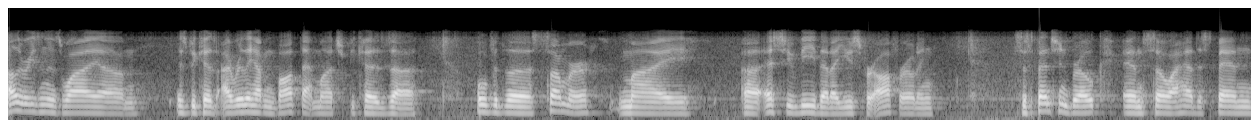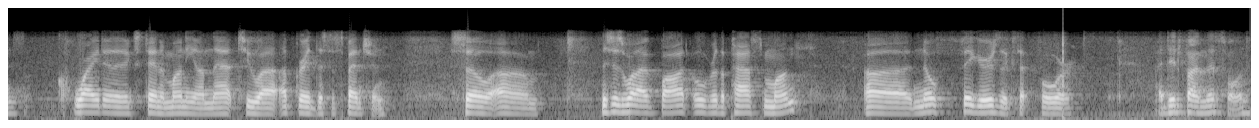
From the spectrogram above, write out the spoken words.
other reason is why um, is because I really haven't bought that much because. Uh, over the summer, my uh, SUV that I use for off-roading, suspension broke, and so I had to spend quite an extent of money on that to uh, upgrade the suspension. So um, this is what I've bought over the past month. Uh, no figures except for I did find this one.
